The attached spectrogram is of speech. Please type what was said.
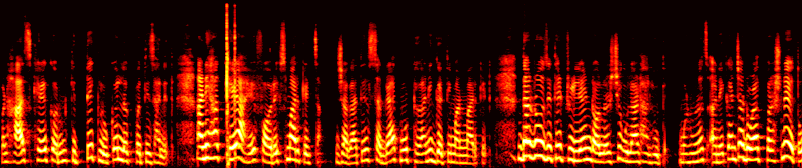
पण हाच खेळ करून कित्येक लोक लखपती झालेत. आणि हा खेळ आहे फॉरेक्स मार्केटचा जगातील सगळ्यात मोठं आणि गतिमान मार्केट दररोज इथे ट्रिलियन डॉलर्सची उलाढाल होते. म्हणूनच अनेकांच्या डोळ्यात प्रश्न येतो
